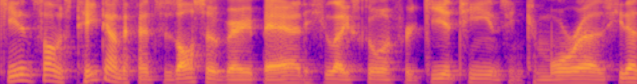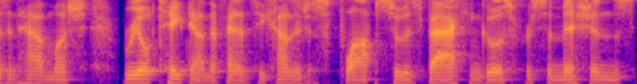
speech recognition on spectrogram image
Keenan Song's takedown defense is also very bad. He likes going for guillotines and kimuras. He doesn't have much real takedown defense. He kind of just flops to his back and goes for submissions.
